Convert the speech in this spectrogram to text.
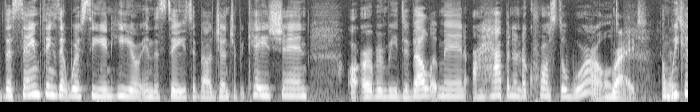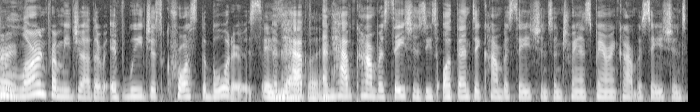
the same things that we're seeing here in the states about gentrification or urban redevelopment are happening across the world. Right. and we can right. learn from each other if we just cross the borders and have and have conversations, these authentic conversations and transparent conversations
